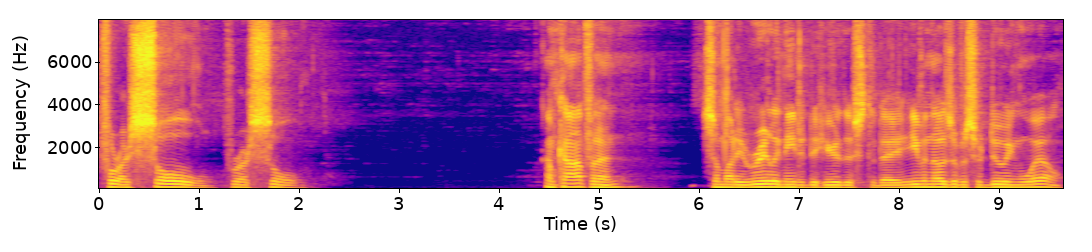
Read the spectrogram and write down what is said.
for our soul, for our soul. I'm confident somebody really needed to hear this today, even those of us who are doing well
